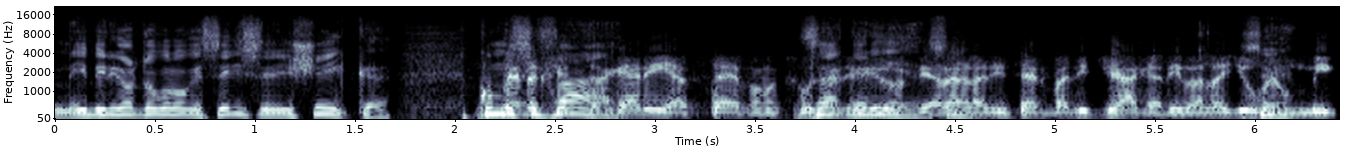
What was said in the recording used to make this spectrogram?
Mi ricordo quello che si disse di chic. Come Beh, si fa? Zaccaria, Stefano, scusa, Zaccaria, sì. era la riserva di Giaga, arriva la Juve, sì. un mix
